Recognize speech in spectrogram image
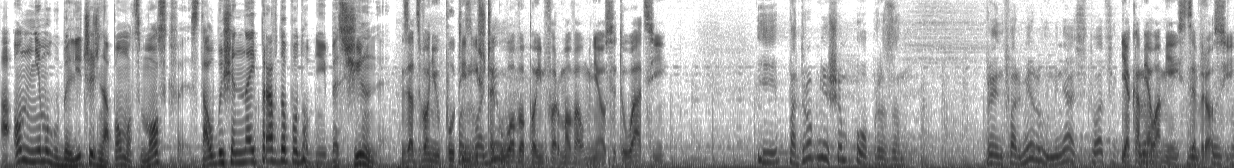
a on nie mógłby liczyć na pomoc Moskwy, stałby się najprawdopodobniej bezsilny. Zadzwonił Putin i szczegółowo poinformował mnie o sytuacji, И подробнейшим образом jaka miała miejsce w Rosji.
